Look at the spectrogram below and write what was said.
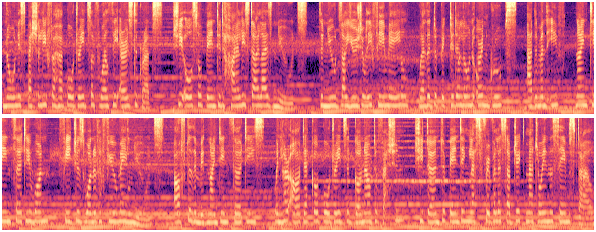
known especially for her portraits of wealthy aristocrats. She also painted highly stylized nudes. The nudes are usually female, whether depicted alone or in groups. Adam and Eve, 1931, features one of her few male nudes. After the mid 1930s, when her Art Deco portraits had gone out of fashion, she turned to painting less frivolous subject matter in the same style.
